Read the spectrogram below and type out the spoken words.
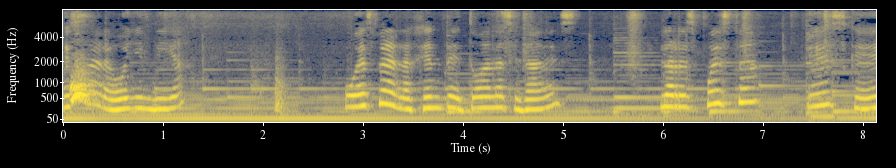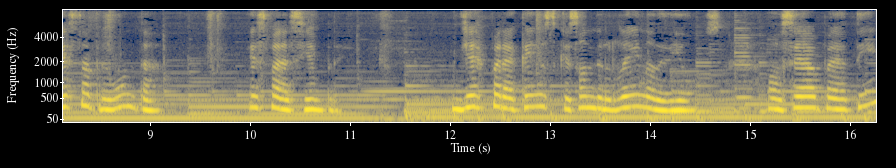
¿es para hoy en día? O es para la gente de todas las edades? La respuesta es que esta pregunta es para siempre y es para aquellos que son del reino de Dios, o sea, para ti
